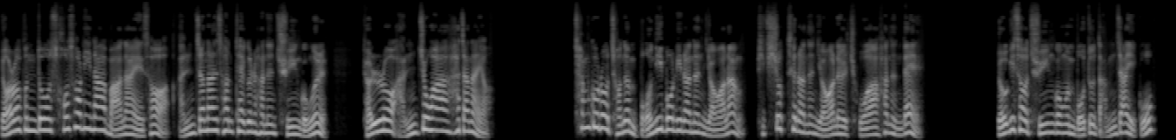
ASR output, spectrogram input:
여러분도 소설이나 만화에서 안전한 선택을 하는 주인공을 별로 안 좋아하잖아요. 참고로 저는 머니볼이라는 영화랑 빅쇼트라는 영화를 좋아하는데 여기서 주인공은 모두 남자이고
